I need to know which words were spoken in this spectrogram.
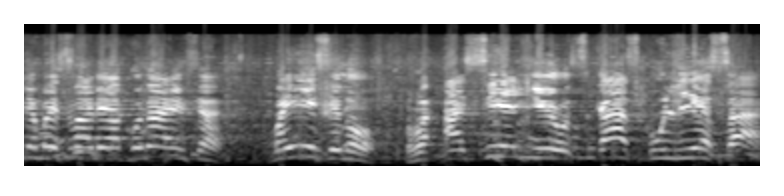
Сегодня мы с вами окунаемся воистину в осеннюю сказку леса.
